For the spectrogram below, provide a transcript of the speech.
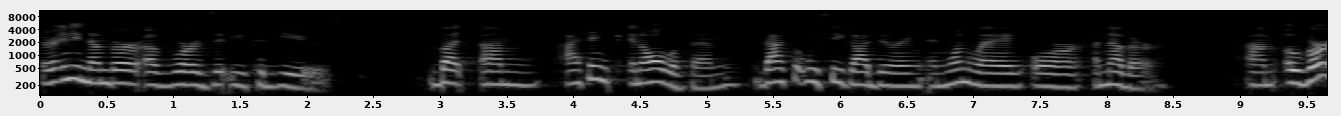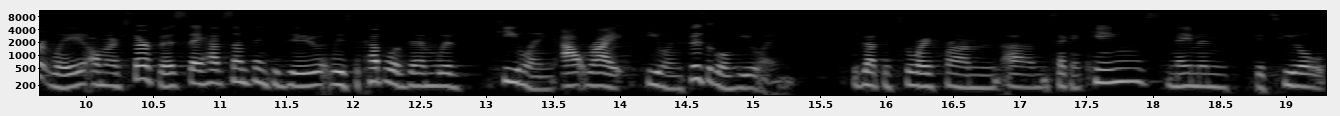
There are any number of words that you could use. But um, I think in all of them, that's what we see God doing in one way or another. Um, overtly, on their surface, they have something to do, at least a couple of them, with healing, outright healing, physical healing. We've got the story from um, Second Kings. Naaman gets healed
